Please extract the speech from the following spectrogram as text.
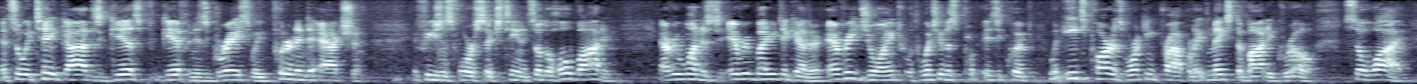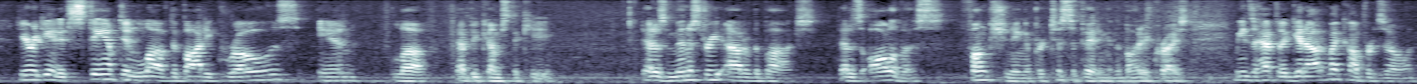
And so we take God's gift, gift and His grace, and we put it into action. Ephesians 4:16. And so the whole body, everyone is everybody together, every joint with which it is, is equipped, when each part is working properly, it makes the body grow. So why? Here again, it's stamped in love. The body grows in love. That becomes the key. That is ministry out of the box. That is all of us functioning and participating in the body of Christ. It means I have to get out of my comfort zone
